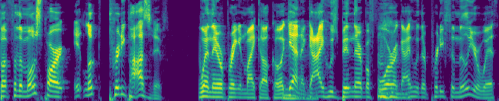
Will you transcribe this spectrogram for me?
but for the most part, it looked pretty positive when they were bringing Mike Elko. Again, a mm. guy who's been there before, a mm-hmm. guy who they're pretty familiar with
